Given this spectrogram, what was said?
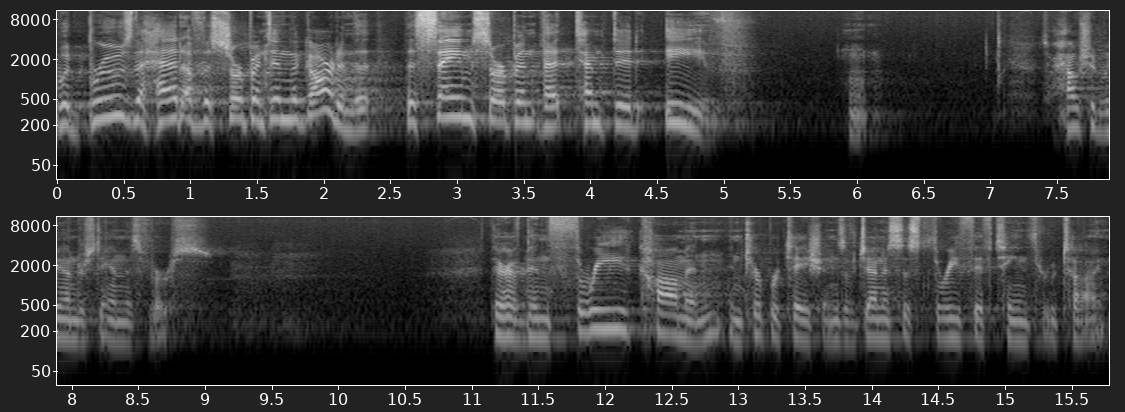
would bruise the head of the serpent in the garden, the, the same serpent that tempted Eve. Hmm. So, how should we understand this verse? There have been three common interpretations of Genesis 3:15 through time.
